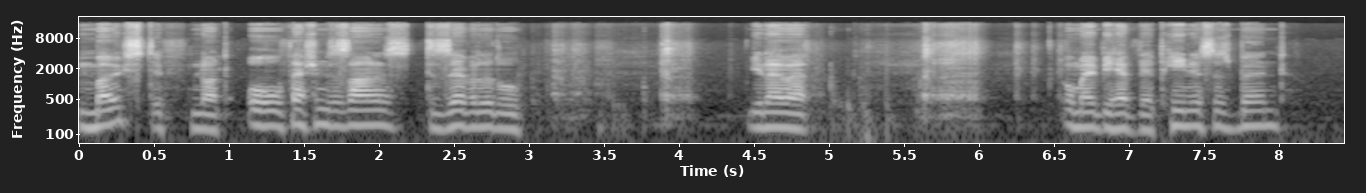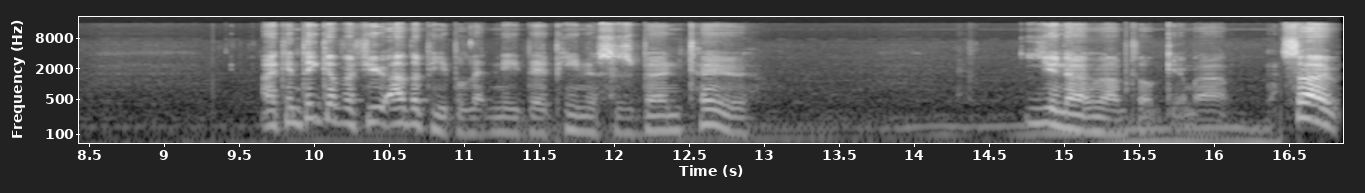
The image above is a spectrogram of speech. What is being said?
most, if not all, fashion designers deserve a little, you know, uh, or maybe have their penises burned? I can think of a few other people that need their penises burned too. You know who I'm talking about. So,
